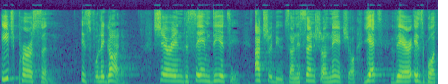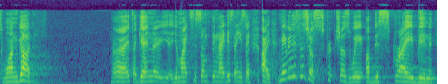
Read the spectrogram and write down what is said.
Each person is fully God, sharing the same deity, attributes, and essential nature, yet there is but one God. All right, again, uh, you, might see something like this and you say, all right, maybe this is just Scripture's way of describing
